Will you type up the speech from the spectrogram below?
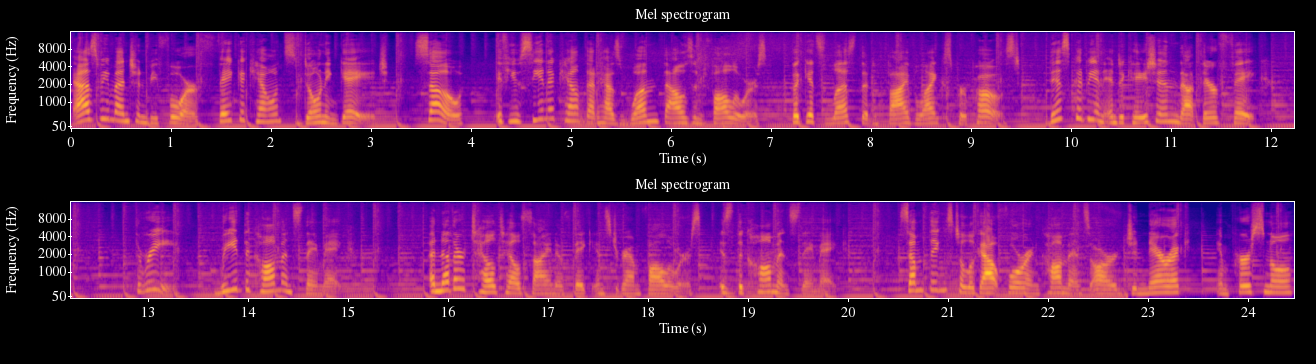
As we mentioned before, fake accounts don't engage, so if you see an account that has 1,000 followers but gets less than 5 likes per post, this could be an indication that they're fake. 3. Read the comments they make. Another telltale sign of fake Instagram followers is the comments they make. Some things to look out for in comments are generic, impersonal,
